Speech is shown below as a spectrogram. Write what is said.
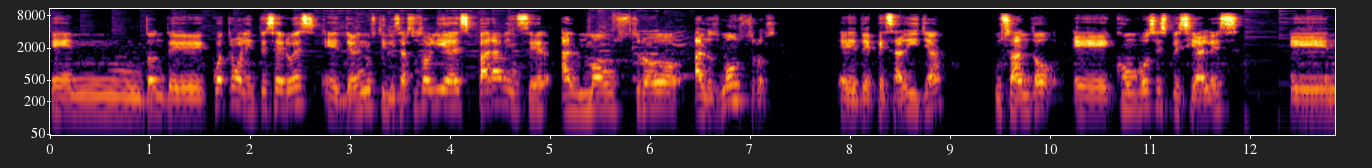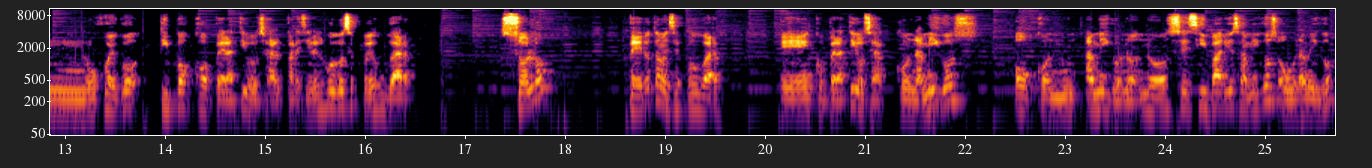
en donde cuatro valientes héroes eh, deben utilizar sus habilidades para vencer al monstruo, a los monstruos eh, de pesadilla, usando eh, combos especiales en un juego tipo cooperativo. O sea, al parecer el juego se puede jugar solo, pero también se puede jugar eh, en cooperativo, o sea, con amigos o con un amigo, no, no sé si varios amigos o un amigo.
